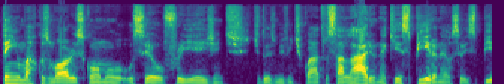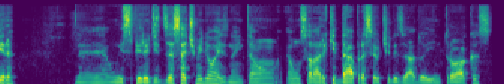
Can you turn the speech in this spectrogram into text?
tem o Marcus Morris como o seu free agent de 2024, o salário, né, que expira, né, o seu expira, é um expira de 17 milhões, né? Então é um salário que dá para ser utilizado aí em trocas.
